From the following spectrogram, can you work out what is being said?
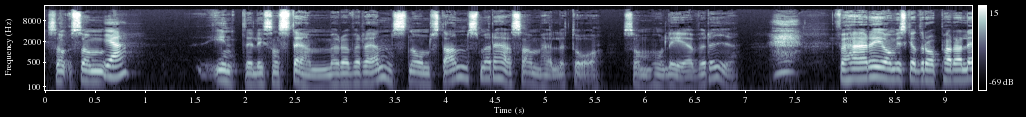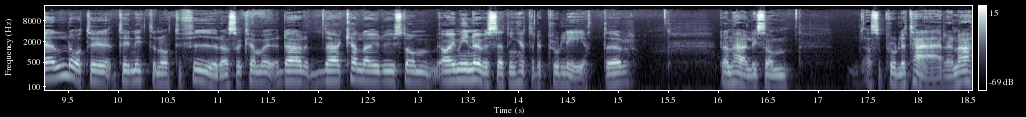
som, som ja, inte liksom stämmer överens någonstans med det här samhället då som hon lever i. För här är om vi ska dra parallell då till, till 1984 så kan man där, där kallar ju just de, ja i min översättning heter det proleter. Den här liksom Alltså proletärerna,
